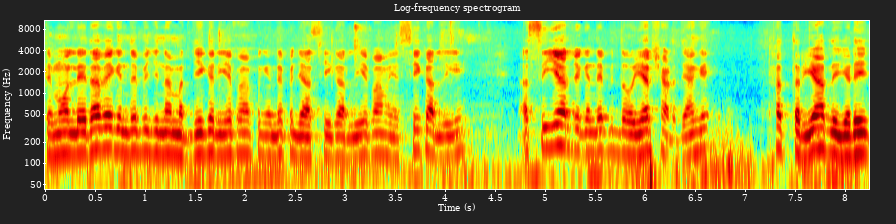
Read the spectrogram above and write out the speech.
ਤੇ ਮੁੱਲ ਇਹਦਾ ਵੀ ਕਹਿੰਦੇ ਵੀ ਜਿੰਨਾ ਮਰਜ਼ੀ ਕਰੀਏ, ਭਾਵੇਂ ਕਹਿੰਦੇ 85 ਕਰ ਲਈਏ, ਭਾਵੇਂ 80 ਕਰ ਲਈਏ। 80000 ਚ ਕਹਿੰਦੇ ਵੀ 2000 ਛੱਡ ਦਿਆਂਗੇ। 78000 ਦੀ ਜਿਹੜੀ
